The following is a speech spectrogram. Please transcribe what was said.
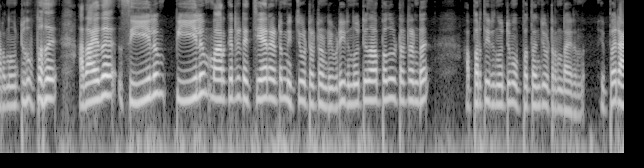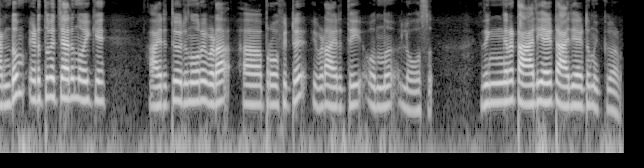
അറുന്നൂറ്റി മുപ്പത് അതായത് സിയിലും പിയിലും മാർക്കറ്റ് ടച്ച് ചെയ്യാനായിട്ട് മിച്ചം ഇട്ടിട്ടുണ്ട് ഇവിടെ ഇരുന്നൂറ്റി നാൽപ്പത് ഇട്ടിട്ടുണ്ട് അപ്പുറത്ത് ഇരുന്നൂറ്റി മുപ്പത്തഞ്ച് വിട്ടിട്ടുണ്ടായിരുന്നു. ഇപ്പോൾ രണ്ടും എടുത്തു വെച്ചാലും നോക്കിയേ ആയിരത്തി ഒരുന്നൂറ് ഇവിടെ പ്രോഫിറ്റ് ഇവിടെ ആയിരത്തി ഒന്ന് ലോസ് ഇതിങ്ങനെ ടാലിയായി ടാലിയായിട്ട് നിൽക്കുകയാണ്.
